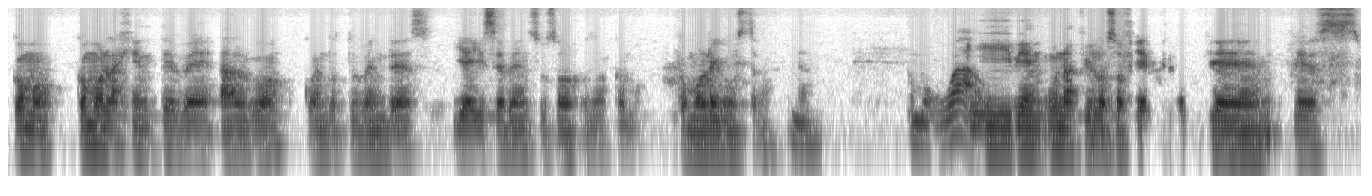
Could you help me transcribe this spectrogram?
cómo, cómo la gente ve algo cuando tú vendes y ahí se ve en sus ojos, ¿no? Como, como le gusta. Como, wow. Y bien, una filosofía creo que es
